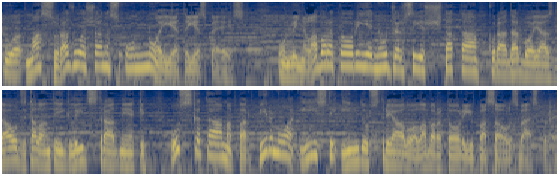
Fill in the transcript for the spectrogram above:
to masu ražošanas un noieta iespējas. Un viņa laboratorija Ņūdžersijas štatā, kurā darbojās daudzi talantīgi līdzstrādnieki, uzskatāma par pirmo īsti industriālo laboratoriju pasaules vēsturē.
